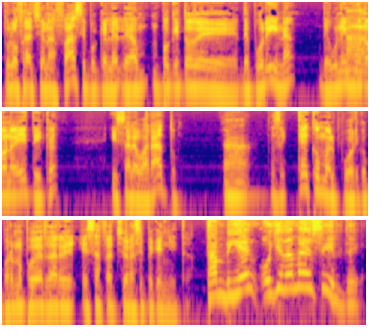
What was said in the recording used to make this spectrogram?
tú lo fraccionas fácil porque le, le da un poquito de, de purina, de una Ajá. inmunogenética y sale barato. Ajá. Entonces, ¿qué come el puerco para no poder dar esa fracción así pequeñita? También, oye, dame decirte,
